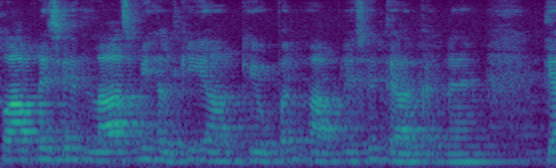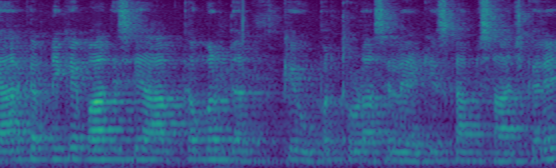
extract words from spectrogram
تو آپ نے اسے لازمی ہلکی آگ کے اوپر آپ نے اسے تیار کرنا ہے۔ تیار کرنے کے بعد اسے آپ کمر درد کے اوپر تھوڑا سا لے کے اس کا مساج کریں۔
